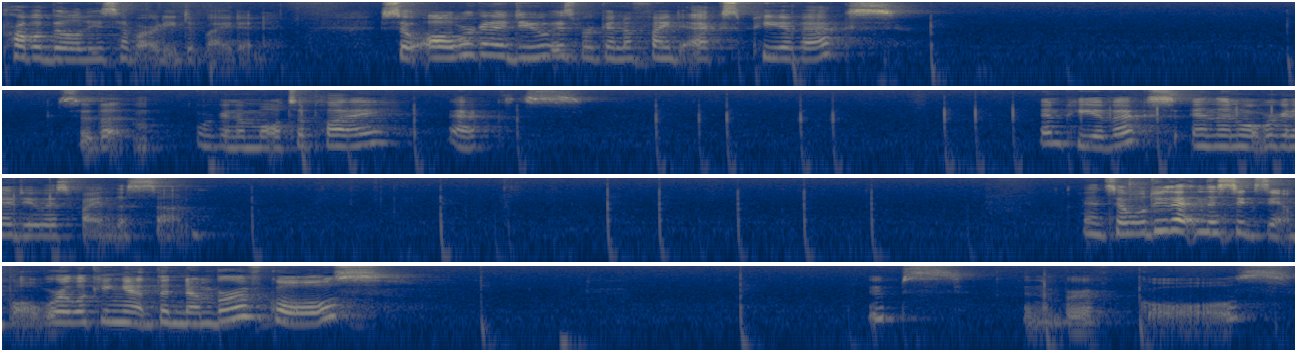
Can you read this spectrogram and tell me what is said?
probabilities have already divided. So all we're going to do is we're going to find x p of x. So that we're going to multiply x and p of x, and then what we're going to do is find the sum. And so we'll do that in this example. We're looking at the number of goals. Oops, the number of goals.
